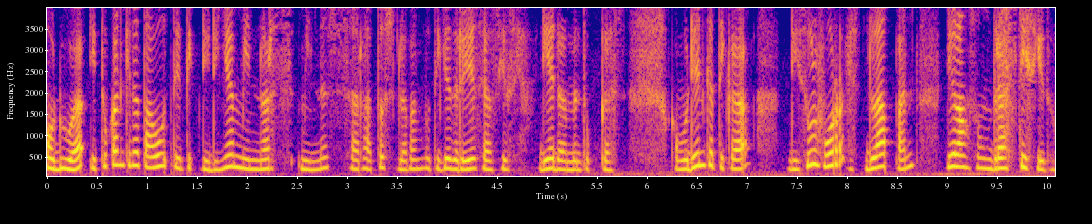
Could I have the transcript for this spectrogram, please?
O2 itu kan kita tahu titik didihnya minus minus 183 derajat Celcius ya. Dia dalam bentuk gas. Kemudian ketika di sulfur S8 dia langsung drastis gitu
